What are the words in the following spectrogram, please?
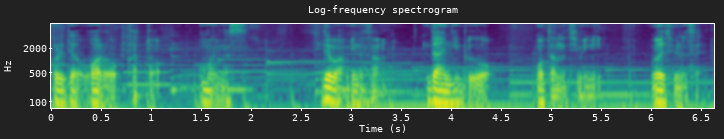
これで終わろうかと思います。では皆さん、第2部をお楽しみに。おやすみなさい。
